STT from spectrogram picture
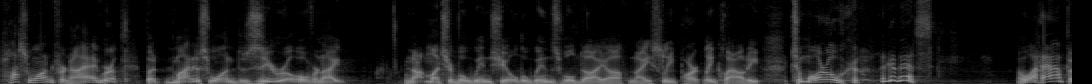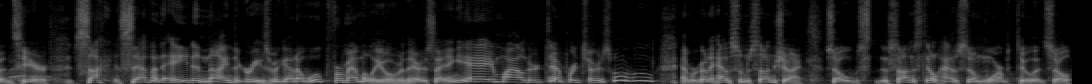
plus one for Niagara, but minus one to zero overnight. Not much of a wind chill. The winds will die off nicely, partly cloudy. Tomorrow, look at this. What happens here? Seven, eight, and nine degrees. We got a whoop from Emily over there saying, Yay, milder temperatures. Woo-hoo. And we're going to have some sunshine. So the sun still has some warmth to it. So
